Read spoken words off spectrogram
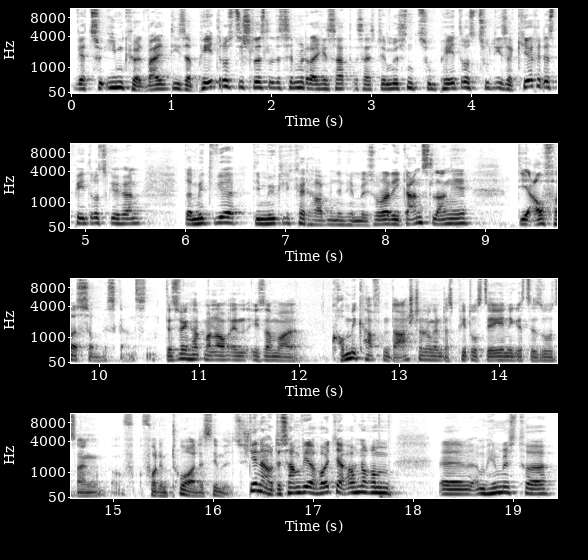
wer zu ihm gehört, weil dieser Petrus die Schlüssel des Himmelreiches hat. Das heißt, wir müssen zu Petrus, zu dieser Kirche des Petrus gehören, damit wir die Möglichkeit haben in den Himmel. So war die ganz lange die Auffassung des Ganzen. Deswegen hat man auch in, ich sag mal, comichaften Darstellungen, dass Petrus derjenige ist, der sozusagen vor dem Tor des Himmels steht. Genau, das haben wir heute auch noch am, äh, am Himmelstor,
